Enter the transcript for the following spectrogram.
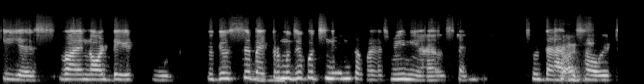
कि yes why not date food क्योंकि उससे बेटर मुझे कुछ नेम समझ में ही नहीं आया उस time so that's how it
